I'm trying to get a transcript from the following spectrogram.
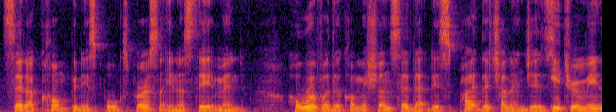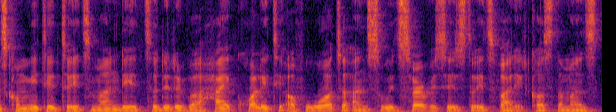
said a company spokesperson in a statement. However, the Commission said that despite the challenges, it remains committed to its mandate to deliver high quality of water and sewage services to its valued customers.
